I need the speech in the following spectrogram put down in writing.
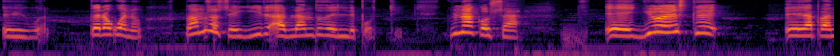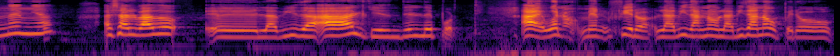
Eh, pero bueno, vamos a seguir hablando del deporte. Una cosa, eh, yo es que eh, la pandemia ha salvado la vida a alguien del deporte. Ay, bueno, me refiero, la vida no, la vida no, pero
